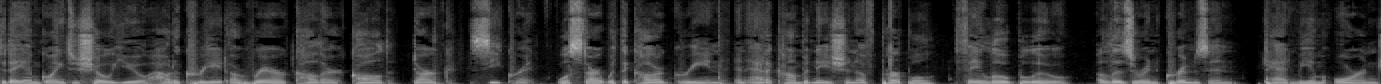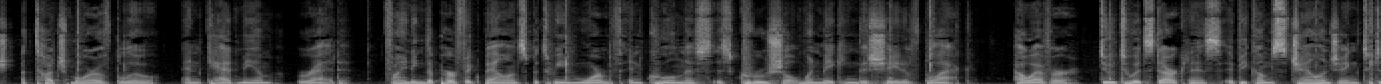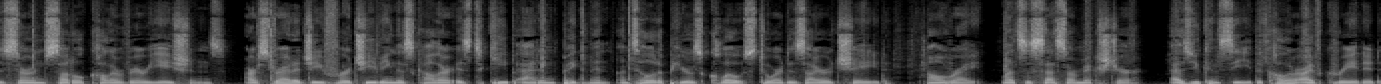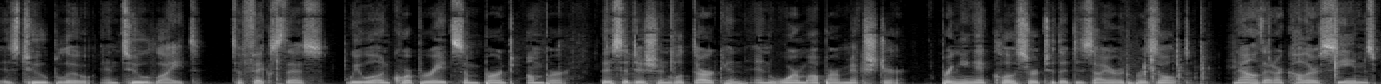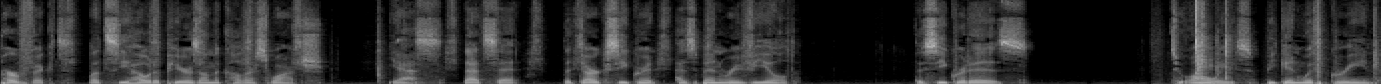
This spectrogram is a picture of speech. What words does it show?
Today I'm going to show you how to create a rare color called Dark Secret. We'll start with the color green and add a combination of purple, phthalo blue, alizarin crimson, cadmium orange, a touch more of blue, and cadmium red. Finding the perfect balance between warmth and coolness is crucial when making this shade of black. However, due to its darkness, it becomes challenging to discern subtle color variations. Our strategy for achieving this color is to keep adding pigment until it appears close to our desired shade. Alright, let's assess our mixture. As you can see, the color I've created is too blue and too light. To fix this, we will incorporate some burnt umber. This addition will darken and warm up our mixture, bringing it closer to the desired result. Now that our color seems perfect, let's see how it appears on the color swatch. Yes, that's it. The dark secret has been revealed. The secret is to always begin with green.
